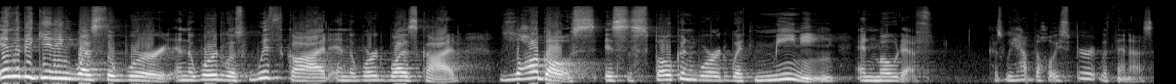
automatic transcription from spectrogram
In the beginning was the Word, and the Word was with God, and the Word was God. Logos is the spoken word with meaning and motive because we have the Holy Spirit within us.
